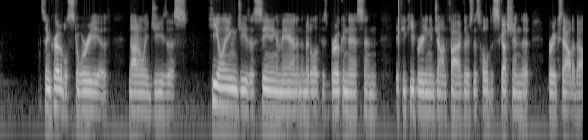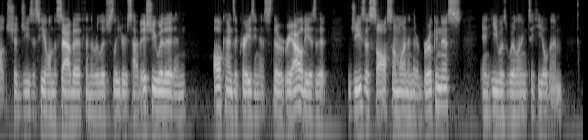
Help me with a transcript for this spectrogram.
it's an incredible story of not only Jesus healing, Jesus seeing a man in the middle of his brokenness. And if you keep reading in John 5, there's this whole discussion that breaks out about should Jesus heal on the Sabbath, and the religious leaders have issue with it, and all kinds of craziness. The reality is that Jesus saw someone in their brokenness, and he was willing to heal them.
